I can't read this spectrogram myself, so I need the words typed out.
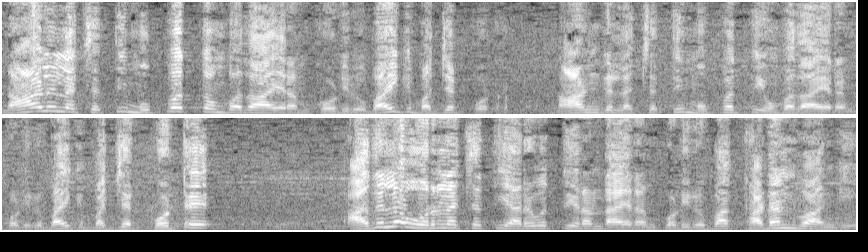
நாலு லட்சத்தி முப்பத்தி ஒன்பதாயிரம் கோடி ரூபாய்க்கு பட்ஜெட் போட்டிருக்கோம். நான்கு லட்சத்தி முப்பத்தி ஒன்பதாயிரம் கோடி ரூபாய்க்கு பட்ஜெட் போட்டு அதுல ஒரு லட்சத்தி அறுபத்தி இரண்டாயிரம் கோடி ரூபாய் கடன் வாங்கி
